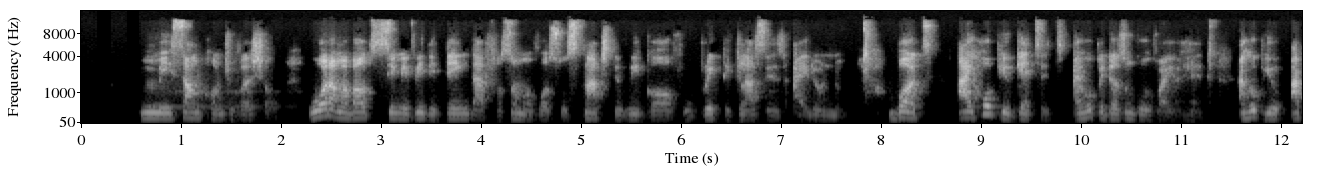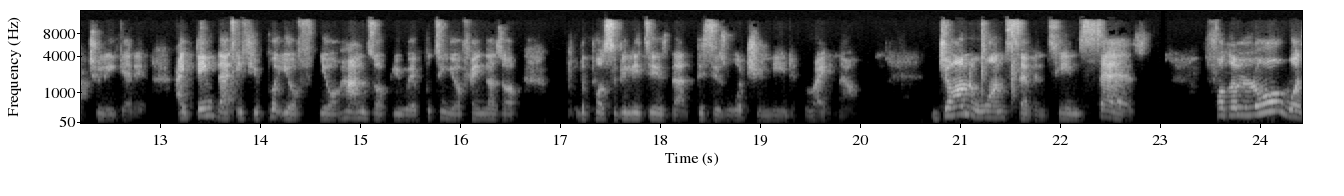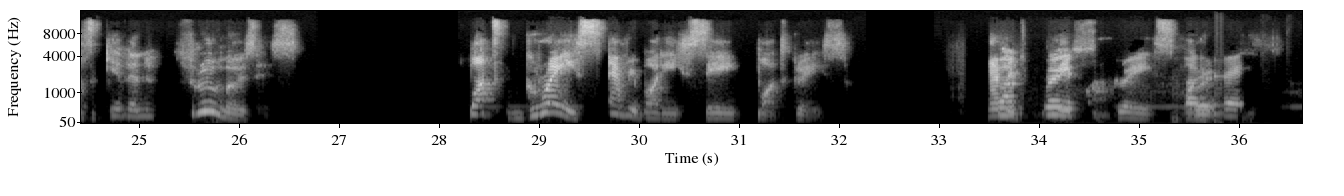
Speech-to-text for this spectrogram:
may sound controversial what I'm about to say may be the thing that for some of us will snatch the wig off, will break the glasses. I don't know. But I hope you get it. I hope it doesn't go over your head. I hope you actually get it. I think that if you put your, your hands up, you were putting your fingers up, the possibility is that this is what you need right now. John 1:17 says, For the law was given through Moses. But grace, everybody say, but grace. Everybody But grace. say, but grace. But But, grace.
